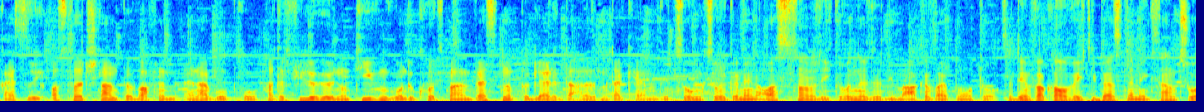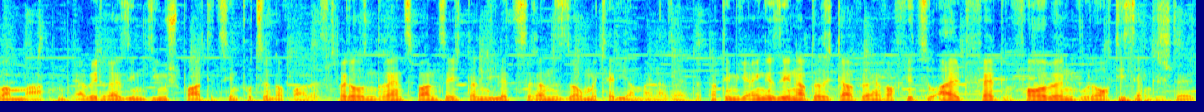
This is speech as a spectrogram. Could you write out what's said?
Reiste durch Ostdeutschland bewaffnet mit einer GoPro. Hatte viele Höhen und Tiefen, wohnte kurz mal im Westen und begleitete alles mit der Cam. Wir zogen zurück in den Osten und ich gründete die Marke Vibe Moto. Seitdem verkaufe ich die besten MX-Handschuhe am Markt. Mit RB377 spart ihr 10% auf alles. 2023 dann die letzte Rennsaison mit Teddy an meiner Seite. Nachdem ich eingesehen habe, dass ich dafür einfach viel zu alt, fett und faul bin, wurde auch dies eingestellt.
